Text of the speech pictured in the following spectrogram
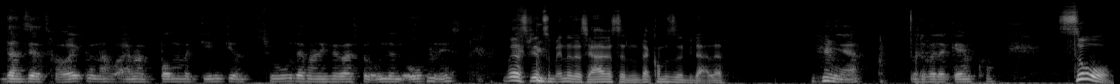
dann sehr traurig und auf einmal bombardieren die uns zu, dass man nicht mehr weiß, bei unten oben ist. Das wird zum Ende des Jahres, dann, da kommen sie dann wieder alle. Ja, oder bei der Gamecom. So,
